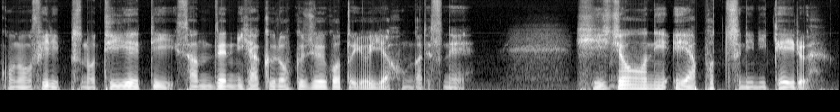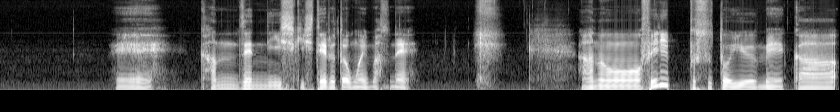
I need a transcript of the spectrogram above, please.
このフィリップスの TAT3265 というイヤホンがですね、非常に AirPods に似ている。えー、完全に意識してると思いますね。あのフィリップスというメーカ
